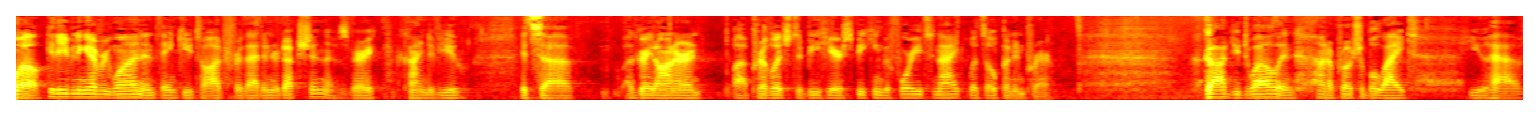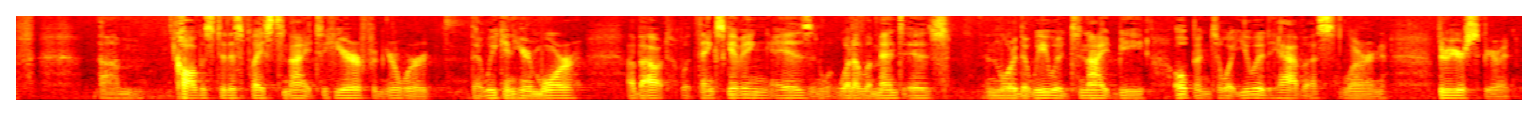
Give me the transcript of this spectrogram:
Well, good evening, everyone, and thank you, Todd, for that introduction. That was very kind of you. It's uh, a great honor and uh, privilege to be here speaking before you tonight. Let's open in prayer. God, you dwell in unapproachable light. You have um, called us to this place tonight to hear from your word, that we can hear more about what thanksgiving is and what a lament is. And Lord, that we would tonight be open to what you would have us learn through your Spirit.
